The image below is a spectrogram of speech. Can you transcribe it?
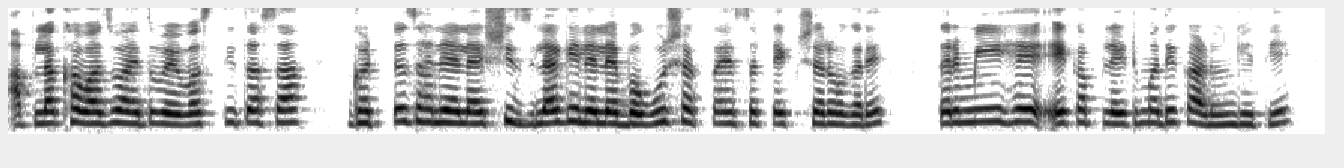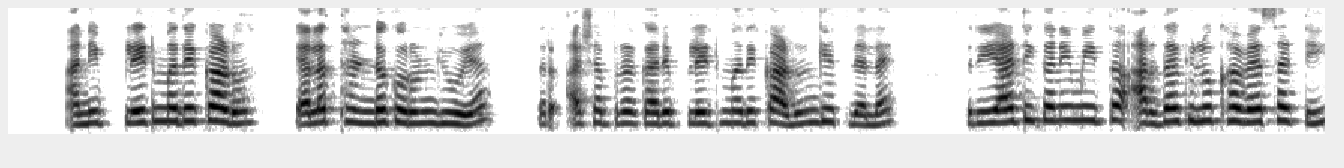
आपला खवा जो आहे तो व्यवस्थित असा घट्ट झालेला आहे शिजला गेलेला आहे. बघू शकता याचं टेक्स्चर वगैरे. तर मी हे एका प्लेटमध्ये काढून घेते आणि प्लेटमध्ये काढून याला थंड करून घेऊया. तर अशा प्रकारे प्लेटमध्ये काढून घेतलेला आहे. तर या ठिकाणी मी इथं अर्धा किलो खव्यासाठी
